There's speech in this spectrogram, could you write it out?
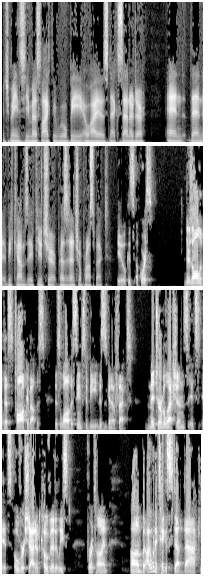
which means he most likely will be Ohio's next senator, and then it becomes a future presidential prospect. Because of course, there's all of this talk about this this law that seems to be this is going to affect the midterm elections. It's it's overshadowed COVID at least for a time. Um, but I want to take a step back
